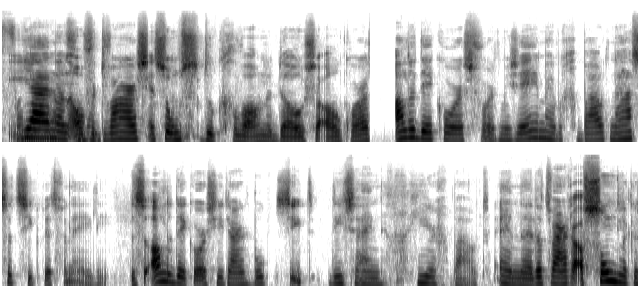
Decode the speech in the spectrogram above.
formaat. ja, en dan overdwars. En soms doe ik gewone dozen ook hoor. Alle decors voor het museum heb ik gebouwd naast het ziekbed van Eli. Dus alle decors die je daar in het boek ziet, die zijn hier gebouwd. En eh, dat waren afzonderlijke.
